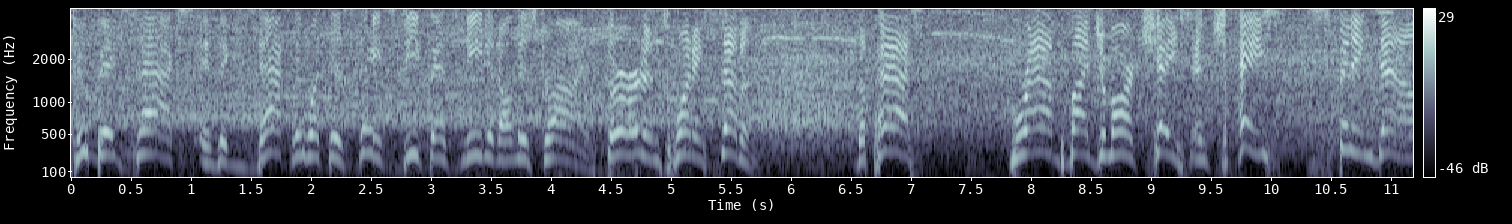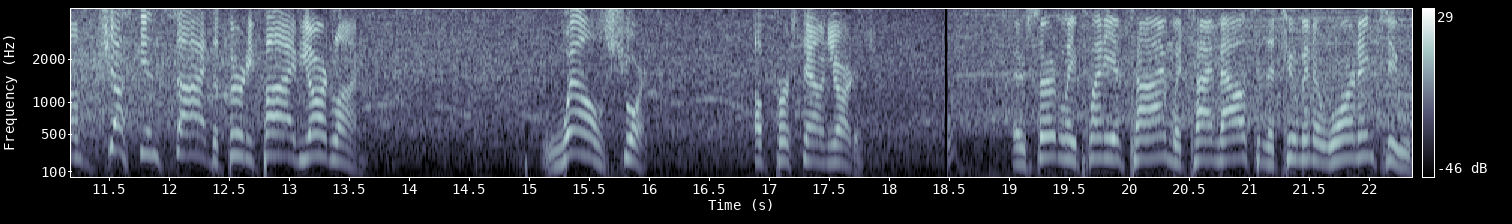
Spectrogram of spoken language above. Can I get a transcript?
two big sacks is exactly what this Saints defense needed on this drive. Third and 27. The pass grabbed by Ja'Marr Chase, and Chase spinning down just inside the 35 yard line. Well short of first down yardage. There's certainly plenty of time with timeouts and the two minute warning to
